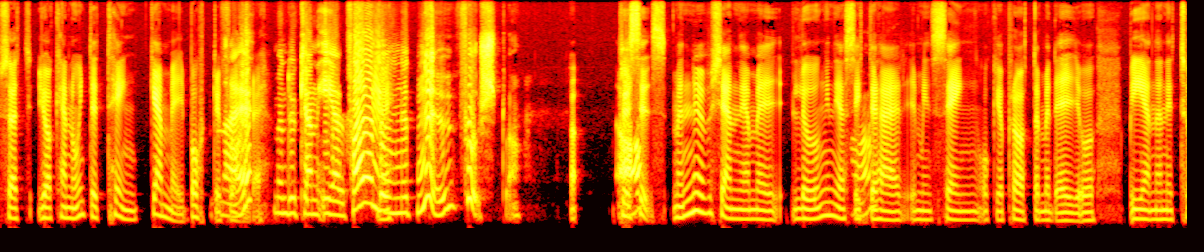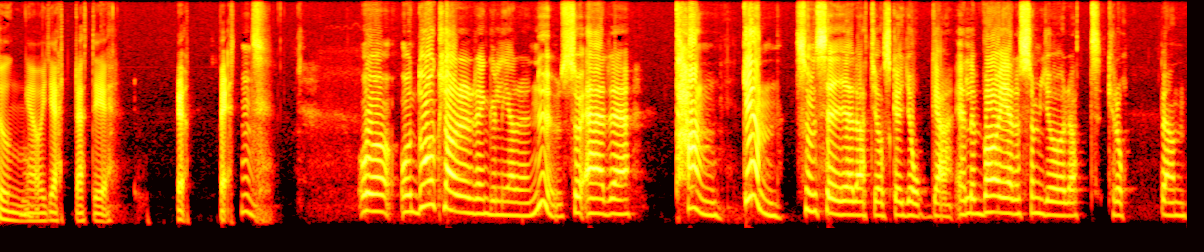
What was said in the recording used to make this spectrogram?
Så att jag kan nog inte tänka mig bort ifrån Nej, det. men du kan erfara lugnet nu först va? Ja, precis, ja. men nu känner jag mig lugn. Jag sitter ja. här i min säng och jag pratar med dig och benen är tunga och hjärtat är öppet. Mm. Och, och då klarar du det nu så är det tanken som säger att jag ska jogga? Eller vad är det som gör att kroppen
